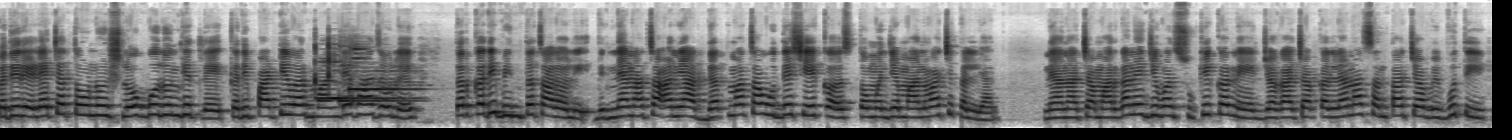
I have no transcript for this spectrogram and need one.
कधी रेड्याच्या तोंडून श्लोक बोलून घेतले कधी पाठीवर मांडे भाजवले तर कधी भिंत चालवली? विज्ञानाचा आणि अध्यात्माचा उद्देश एकच तो म्हणजे मानवाचे कल्याण. ज्ञानाच्या मार्गाने जीवन सुखी करणे जगाच्या कल्याणात संतांच्या विभूती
